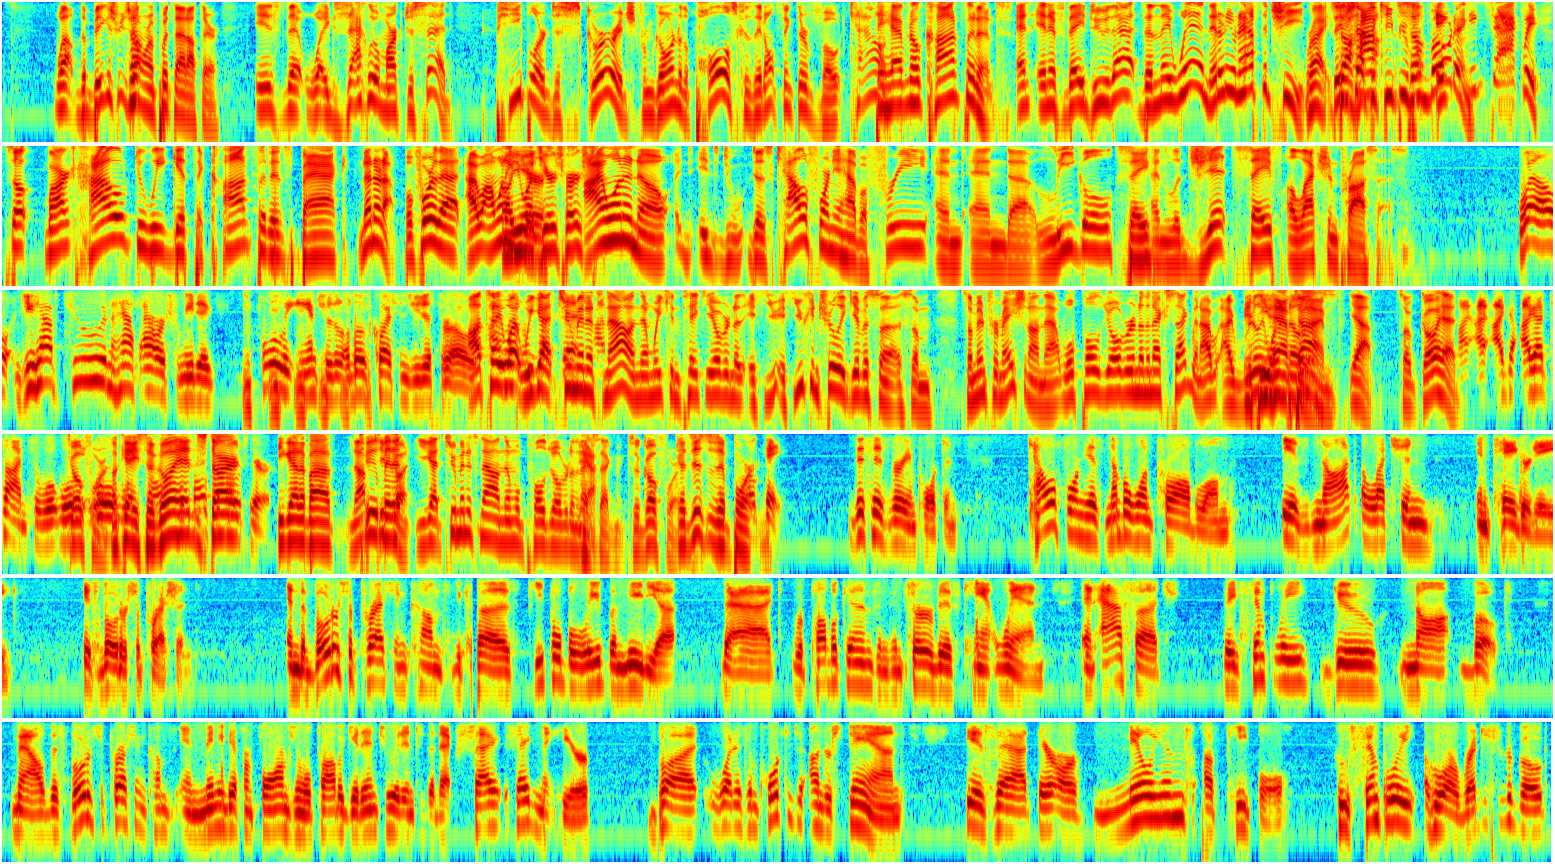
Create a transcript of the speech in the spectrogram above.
Well, the biggest reason I don't want to put that out there is that what exactly what Mark just said. People are discouraged from going to the polls because they don't think their vote counts. They have no confidence. and and if they do that, then they win. They don't even have to cheat. Right. They so just how, have to keep you so from voting. e- exactly. So, Mark, how do we get the confidence back? No, no, no. Before that, I, want to. Oh, you want yours first? I want to know: do, Does California have a free and and uh, legal, Safe. and legit, safe election process? Well, do you have two and a half hours for me to fully answer th- those questions you just throw? I'll tell you what. We got two minutes now, and then we can take you over to If you if you can truly give us uh some some information on that, we'll pull you over into the next segment. I, I really you want have to know time. this. Yeah. So go ahead. I, I, I, got, time, so we'll, we'll Go for it. we'll- Okay, we'll so go ahead and start. You got about No, two minutes going. You got two minutes now, and then we'll pull you over to the next Yeah. segment. So go for it. because this is important. Okay, this is very important. California's number one problem is not election integrity; it's voter suppression. And the voter suppression comes because people believe the media that Republicans and conservatives can't win, and as such, they simply do not vote. Now, this voter suppression comes in many different forms, and we'll probably get into it into the next se- segment here. But what is important to understand is that there are millions of people who simply who are registered to vote.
